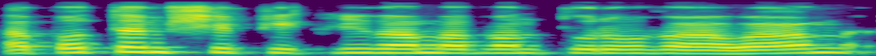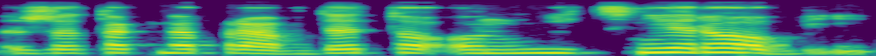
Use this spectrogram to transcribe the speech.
a potem się piekliłam, awanturowałam, że tak naprawdę to on nic nie robi.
